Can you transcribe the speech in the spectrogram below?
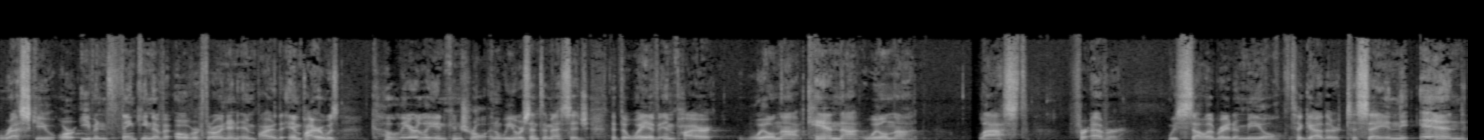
rescue or even thinking of overthrowing an empire. The empire was clearly in control, and we were sent a message that the way of empire will not, cannot, will not last forever. We celebrate a meal together to say, in the end,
